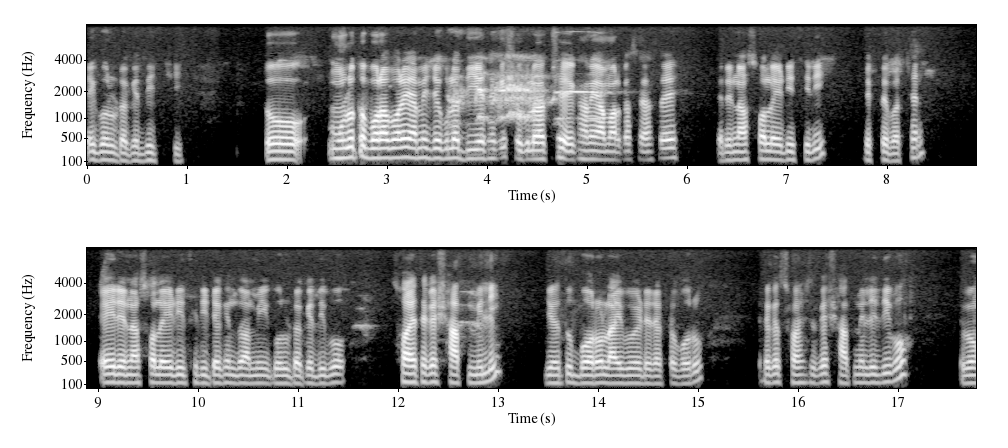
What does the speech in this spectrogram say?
এই গরুটাকে দিচ্ছি। তো মূলত বরাবরই আমি যেগুলো দিয়ে থাকি সেগুলো হচ্ছে এখানে আমার কাছে আছে রেনাসল এডি থ্রি দেখতে পাচ্ছেন। এই রেনাসল এডি থ্রিটা কিন্তু আমি গরুটাকে দিব ছয় থেকে সাত মিলি, যেহেতু বড় লাইভ একটা গরু। এটাকে ছয় থেকে সাত মিলি দিব এবং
